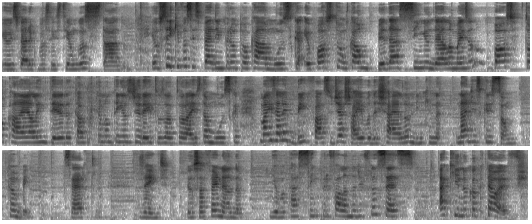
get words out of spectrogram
eu espero que vocês tenham gostado. Eu sei que vocês pedem pra eu tocar a música, eu posso tocar um pedacinho dela, mas eu não posso tocar ela inteira, tá? Porque eu não tenho os direitos autorais da música, mas ela é bem fácil de achar e eu vou deixar ela o link na, na descrição também, certo? Gente, eu sou a Fernanda e eu vou estar sempre falando de francês aqui no Coquetel F.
